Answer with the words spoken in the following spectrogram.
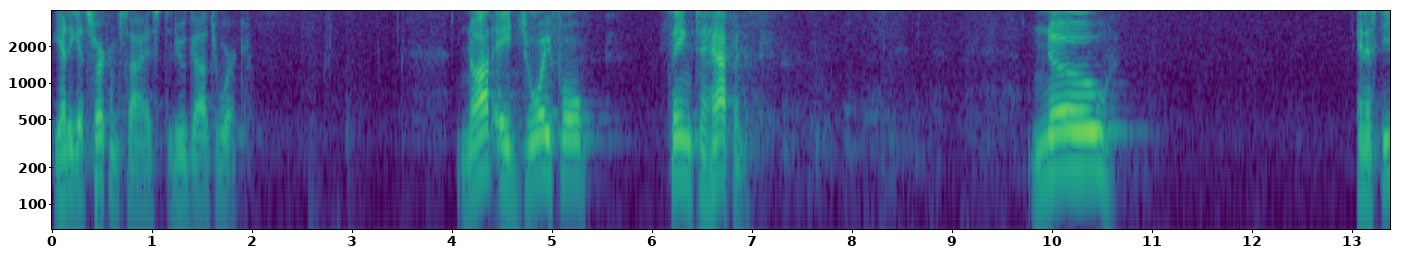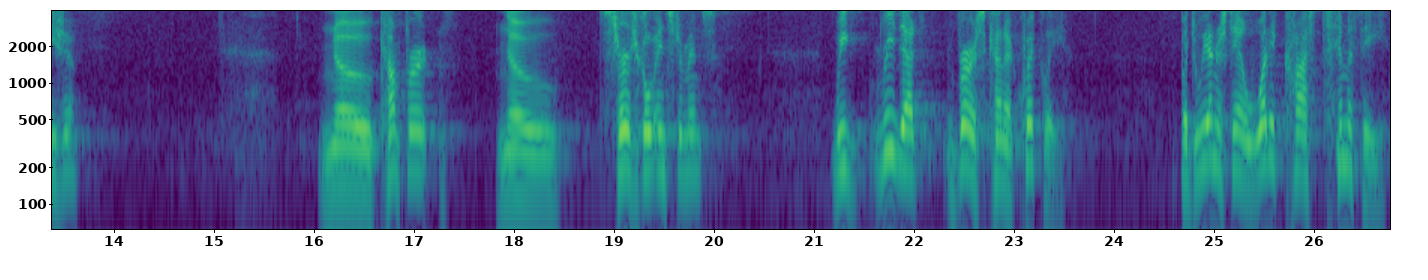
He had to get circumcised to do God's work. Not a joyful thing to happen. No anesthesia, no comfort, no surgical instruments. We read that verse kind of quickly, but do we understand what it cost Timothy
